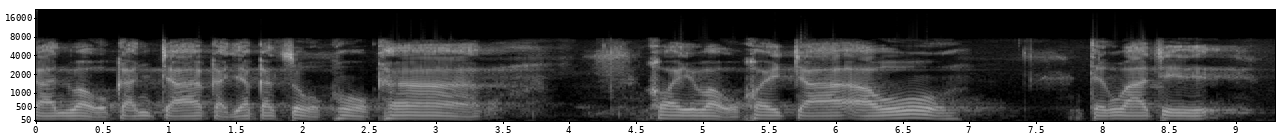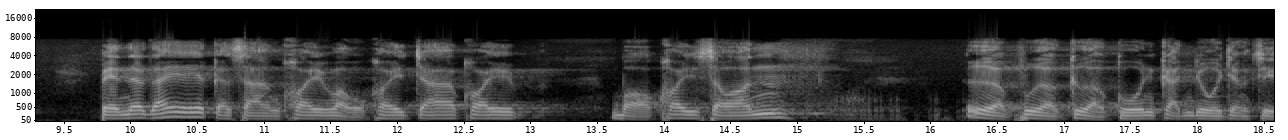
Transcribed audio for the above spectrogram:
การเว้ากันจากะยากะโศกโหกห้าคอยเว้าคอยจาเอา ถึงว่าสิเป็นอะไรกระสางคอยเว้าคอยจาคอยบอกคอยสอน เอื้อเพื่อเกื้อกูลกันอยู่จังสิ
